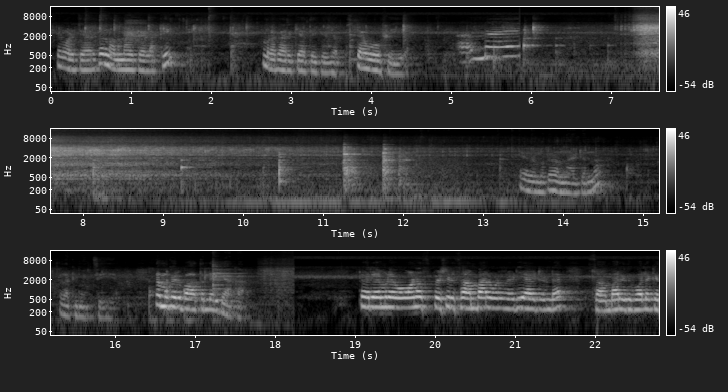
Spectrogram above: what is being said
ഇതും കൂടെ ചേർത്ത് നന്നായിട്ട് ഇളക്കി നമ്മുടെ കറിക്കകത്തേക്ക് വയ്ക്കാം. സ്റ്റവ് ഓഫ് ചെയ്യാം ഇത് നമുക്ക് നന്നായിട്ടൊന്ന് ഇളക്കി മിക്സ് ചെയ്യാം. നമുക്കൊരു പാത്രത്തിലേക്ക് ആക്കാം. ഇതുവരെ നമ്മുടെ ഓണ സ്പെഷ്യൽ സാമ്പാർ കൂടെ റെഡി ആയിട്ടുണ്ട്. സാമ്പാർ ഇതുപോലെയൊക്കെ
